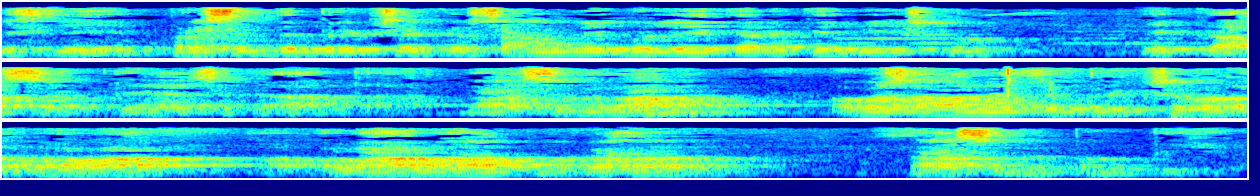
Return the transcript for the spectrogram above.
इसलिए प्रसिद्ध वृक्ष के सामने को लेकर के भी इसको ये कह सकते हैं, ऐसा कहा था। भाष्य में था अवसान से वृक्ष अभावात्मक भाष्य में पंक्ति है।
